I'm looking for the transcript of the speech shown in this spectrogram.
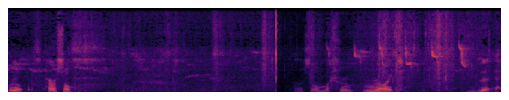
Look, parasol. Parasol mushroom right there.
